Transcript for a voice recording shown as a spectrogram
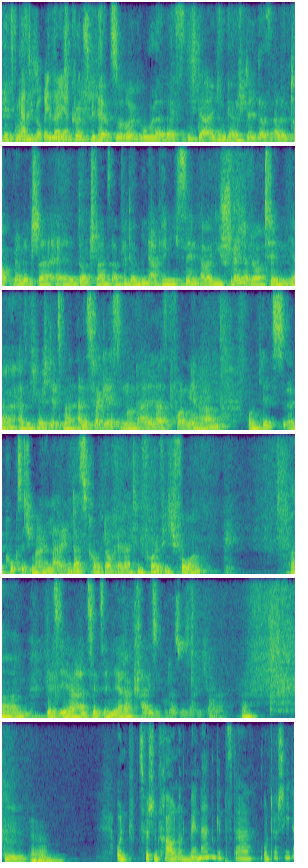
jetzt muss kategorisieren? Ich vielleicht kurz wieder zurückrudern, dass nicht der Eindruck entsteht, dass alle Topmanager äh, Deutschlands amphetaminabhängig sind, aber die Schwelle dorthin, ja, also ich möchte jetzt mal alles vergessen und alle Last von mir haben und jetzt äh, guck sich meine Leiden, das kommt doch relativ häufig vor. Ähm, jetzt eher als jetzt in Lehrerkreisen oder so, sage ich mal. Ne? Hm. Ähm, und zwischen Frauen und Männern gibt es da Unterschiede?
